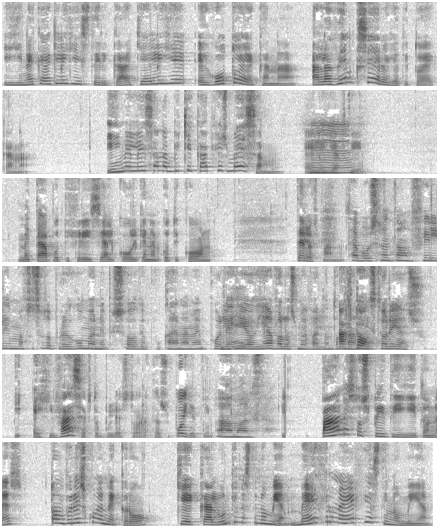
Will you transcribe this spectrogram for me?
Η γυναίκα έκλαιγε ιστερικά και έλεγε: Εγώ το έκανα, αλλά δεν ξέρω γιατί το έκανα. Είναι λέει σαν να μπήκε κάποιος μέσα μου, έλεγε αυτή. Μετά από τη χρήση αλκοόλ και ναρκωτικών. Τέλος πάντων. Θα μπορούσε να ήταν φίλοι με αυτό το προηγούμενο επεισόδιο που κάναμε, που έλεγε Ο διάβολος με έβαλε να το Ναι. Αυτό. κάνω, η ιστορία σου. Έχει βάση αυτό που λες τώρα, θα σου πω γιατί. Α, μάλιστα. Πάνε στο σπίτι οι γείτονες, τον βρίσκουν νεκρό και καλούν την αστυνομία. Μέχρι να έρθει η αστυνομία,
